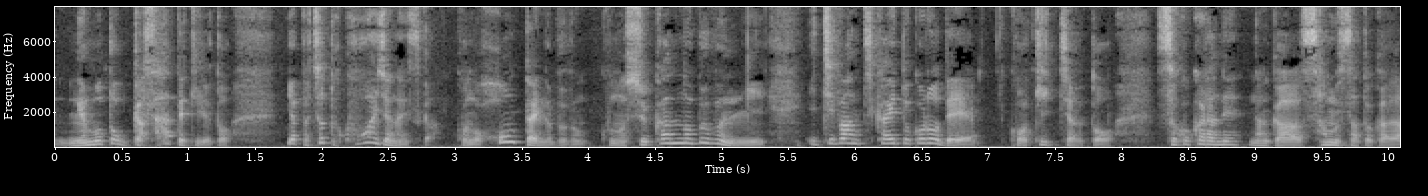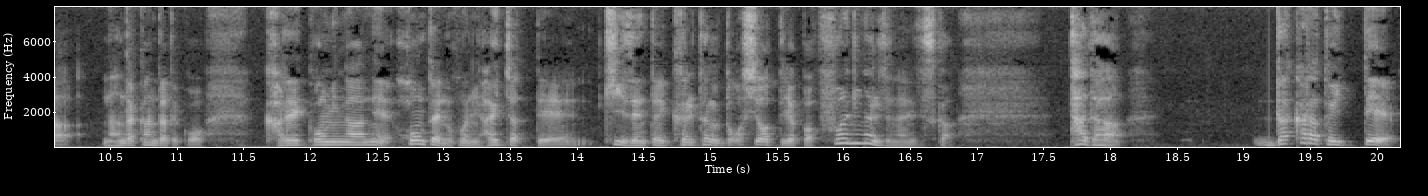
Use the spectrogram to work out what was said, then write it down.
根元ガサって切るとやっぱちょっと怖いじゃないですかこの本体の部分この主幹の部分に一番近いところでこう切っちゃうとそこからねなんか寒さとかなんだかんだでこう枯れ込みがね本体の方に入っちゃって木全体枯れたらどうしようってやっぱ不安になるじゃないですかただだからといって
